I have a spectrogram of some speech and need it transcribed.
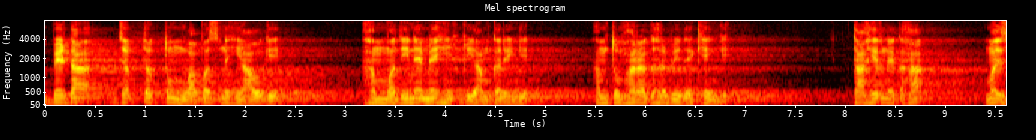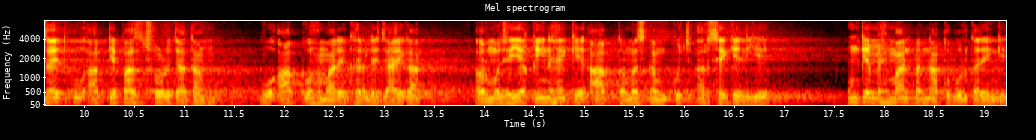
بیٹا، جب تک تم واپس نہیں آؤ گے ہم مدینہ میں ہی قیام کریں گے، ہم تمہارا گھر بھی دیکھیں گے۔ طاہر نے کہا، میں زید کو آپ کے پاس چھوڑ جاتا ہوں، وہ آپ کو ہمارے گھر لے جائے گا، اور مجھے یقین ہے کہ آپ کم از کم کچھ عرصے کے لیے ان کے مہمان بننا قبول کریں گے۔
